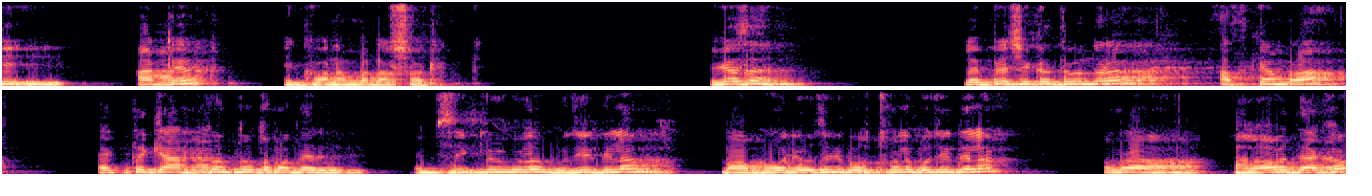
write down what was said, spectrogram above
কি? আটের এই ঘ নাম্বারটা সঠিক। ঠিক আছে? শিক্ষার্থী বন্ধুরা, আজকে আমরা এক থেকে আট পর্যন্ত তোমাদের এমসিকিউ গুলো বুঝিয়ে দিলাম বা নির্বাচনী প্রশ্নগুলো বুঝিয়ে দিলাম। তোমরা ভালোভাবে দেখো।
